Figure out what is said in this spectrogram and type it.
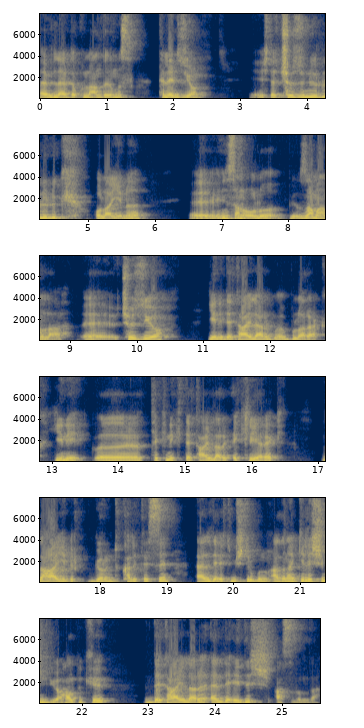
evlerde kullandığımız televizyon, işte çözünürlülük olayını e, insanoğlu zamanla e, çözüyor. Yeni detaylar bularak, yeni teknik detayları ekleyerek daha iyi bir görüntü kalitesi elde etmiştir. Bunun adına gelişim diyor. Halbuki detayları elde ediş aslında.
